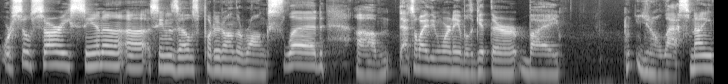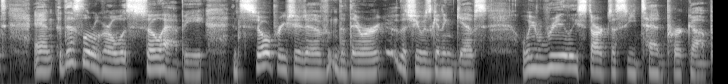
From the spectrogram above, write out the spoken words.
"We're so sorry, Santa. Uh, Santa's elves put it on the wrong sled. Um, that's why they weren't able to get there by." you know, last night. And this little girl was so happy and so appreciative that they were that she was getting gifts. We really start to see Ted perk up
